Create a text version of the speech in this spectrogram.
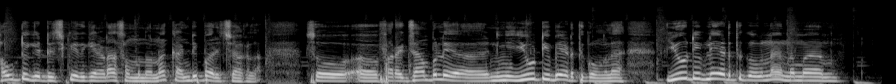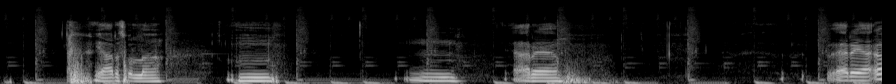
ஹவு டு கெட் ரிச்க்கு இதுக்கு என்னடா சம்மந்தம்னா கண்டிப்பாக ரிச் ஆகலாம். ஸோ ஃபார் எக்ஸாம்பிள் நீங்கள் யூடியூபே எடுத்துக்கோங்களேன். யூடியூப்லேயே எடுத்துக்கோங்கன்னா நம்ம யாரை சொல்லலாம் யாரை? வேறு யார்? ஆ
